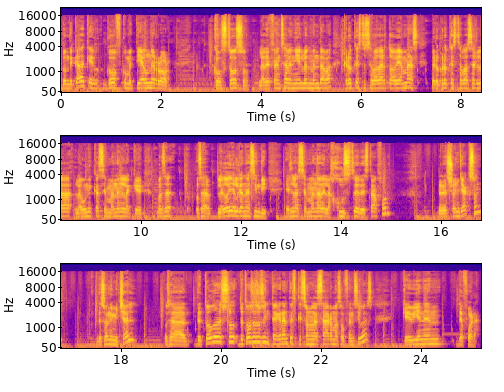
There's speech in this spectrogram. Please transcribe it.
donde cada que Goff cometía un error costoso, la defensa venía y lo enmendaba, creo que esto se va a dar todavía más, pero creo que esta va a ser la, la única semana en la que va a ser, o sea, le doy el gane a Cindy, es la semana del ajuste de Stafford, de Deshaun Jackson, de Sonny Michel, o sea, de todo eso, de todos esos integrantes que son las armas ofensivas que vienen de fuera.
